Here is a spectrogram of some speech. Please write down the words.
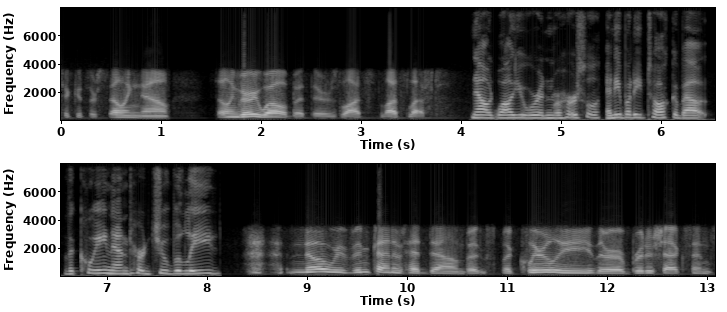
tickets are selling now selling very well, but there's lots lots left. Now, while you were in rehearsal, anybody talk about the Queen and her Jubilee? no, we've been kind of head down, but but clearly there are British accents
